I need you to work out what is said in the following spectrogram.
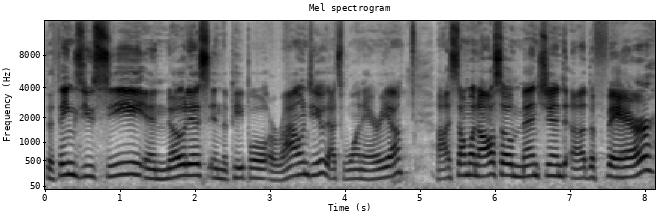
the things you see and notice in the people around you, that's one area. Uh, someone also mentioned uh, the fair.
